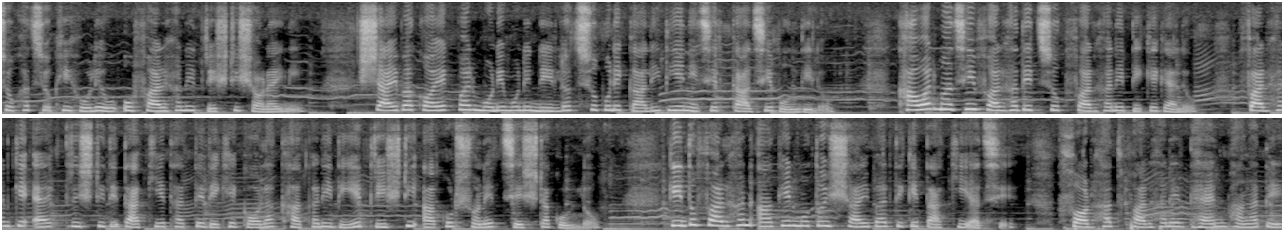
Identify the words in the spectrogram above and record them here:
চোখাচোখি হলেও ও ফারহানের দৃষ্টি সরায়নি। সাইবা কয়েকবার মনে মনে নির্লজ্জ বলে গালি দিয়ে নিজের কাজে বন্দিল। খাওয়ার মাঝেই ফারহাদের চোখ ফারহানের দিকে গেল। ফারহানকে এক দৃষ্টিতে তাকিয়ে থাকতে দেখে গলা খাকারি দিয়ে দৃষ্টি আকর্ষণের চেষ্টা করল। কিন্তু ফারহান আগের মতোই সাইবার দিকে তাকিয়ে আছে। ফরহাদ ফারহানের ধ্যান ভাঙাতে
